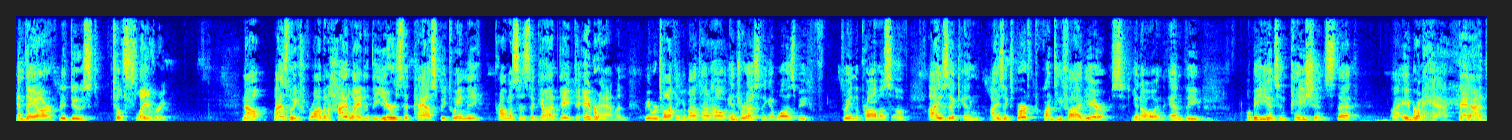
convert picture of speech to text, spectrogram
And they are reduced to slavery. Now, last week, Robin highlighted the years that passed between the promises that God gave to Abraham. And we were talking about that, how interesting it was between the promise of Isaac and Isaac's birth, 25 years, you know, and, and the obedience and patience that uh, Abram ha- had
